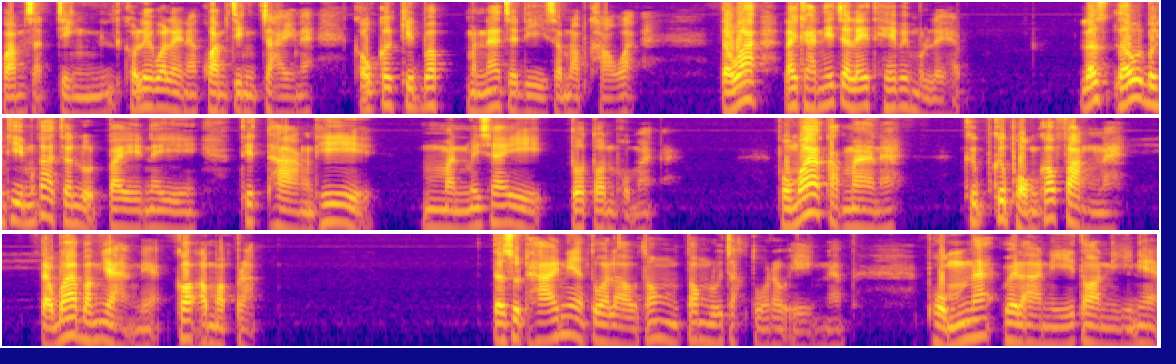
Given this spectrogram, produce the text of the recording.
ความสัตย์จริงเขาเรียกว่าอะไรนะความจริงใจนะเขาก็คิดว่ามันน่าจะดีสำหรับเขาอะแต่ว่ารายการนี้จะเละเทะไปหมดเลยครับแล้วแล้วบางทีมันก็อาจจะหลุดไปในทิศทางที่มันไม่ใช่ตัวตนผมอะผมว่ากลับมานะ คือคือผมก็ฟังนะ แต่ว่าบางอย่างเนี่ยก็เอามาปรับ แต่สุดท้ายเนี่ยตัวเราต้องต้องรู้จักตัวเราเองนะครับ ผมนะเวลานี้ตอนนี้เนี่ย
